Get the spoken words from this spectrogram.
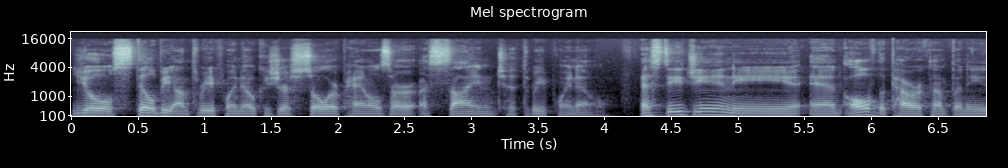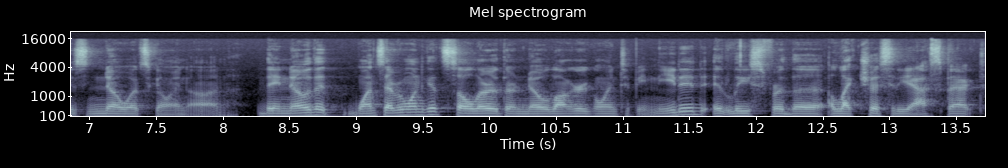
you'll still be on 3.0 because your solar panels are assigned to 3.0. SDG&E and all of the power companies know what's going on. They know that once everyone gets solar, they're no longer going to be needed, at least for the electricity aspect.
